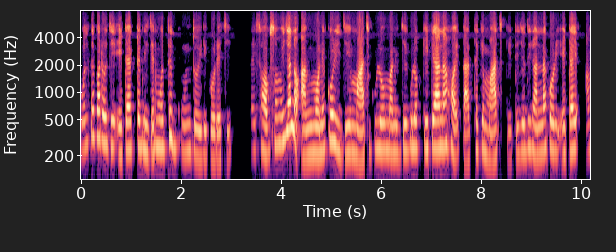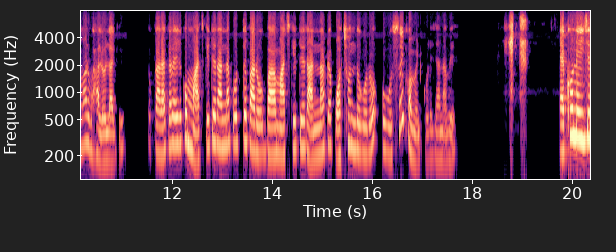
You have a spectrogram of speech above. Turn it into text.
বলতে পারো যে, এটা একটা নিজের মধ্যে গুণ তৈরি করেছি। তাই সবসময় জানো আমি মনে করি যে মাছগুলো মানে যেগুলো কেটে আনা হয় তার থেকে মাছ কেটে যদি রান্না করি এটাই আমার ভালো লাগে। তো কারা কারা এরকম মাছ কেটে রান্না করতে পারো বা মাছ কেটে রান্নাটা পছন্দ করো অবশ্যই কমেন্ট করে জানাবে। এখন এই যে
